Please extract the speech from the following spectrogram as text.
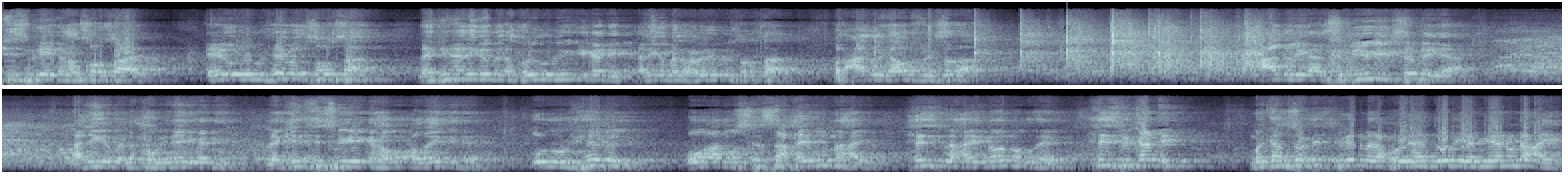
xisbigayga ha soo saari. Ee uu hebel soo saar laakiin aniga madaxweyne iga dhig aniga madaxweyne soo saar. Bal caqligaa u fiirsada. Caqligaasi miyuu iibsamayaa? Aniga madaxweyne iga dhig laakiin xisbigayga ha u codaynine urur hebel oo aanu si saaxiib u nahay xisbi haynoo noqdeen xisbi ka dhig. Markaasuu xisbigan madaxweynaha doonaya miyaanu dhacayn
